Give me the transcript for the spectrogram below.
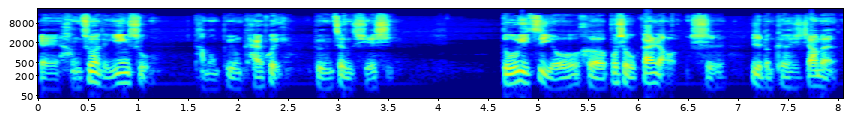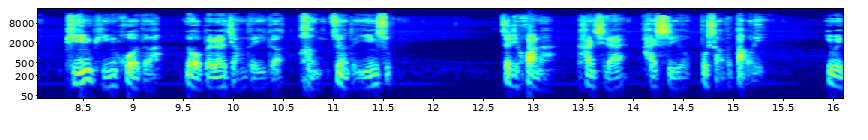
呃，很重要的因素，他们不用开会，不用政治学习，独立自由和不受干扰是日本科学家们频频获得诺贝尔奖的一个很重要的因素。这句话呢，看起来还是有不少的道理，因为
